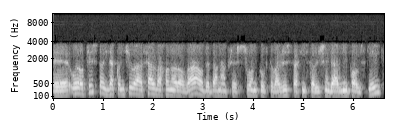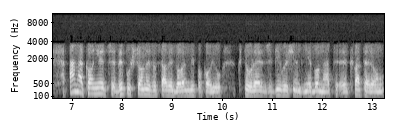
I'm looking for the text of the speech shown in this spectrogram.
E, uroczystość zakończyła salwa honorowa oddana przez członków Towarzystwa Historycznego Armii Polskiej, a na koniec wypuszczone zostały gołębie pokoju, które zbiły się w niebo nad e, kwaterą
